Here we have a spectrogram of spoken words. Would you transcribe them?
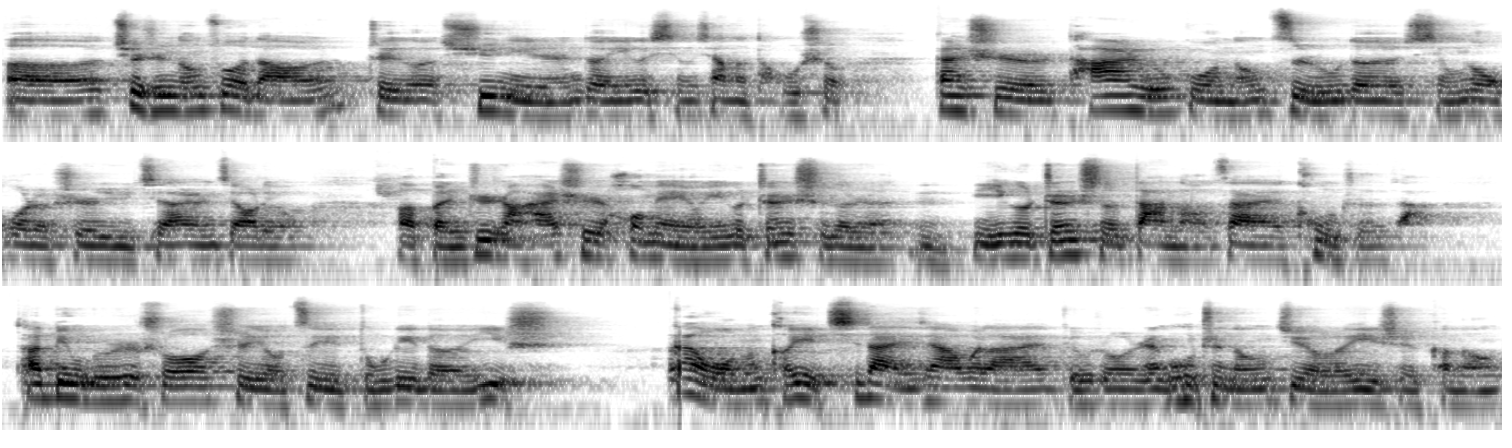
呃确实能做到这个虚拟人的一个形象的投射，但是它如果能自如的行动或者是与其他人交流，呃本质上还是后面有一个真实的人，嗯，一个真实的大脑在控制着它，它并不是说是有自己独立的意识。但我们可以期待一下未来，比如说人工智能具有了意识，可能，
